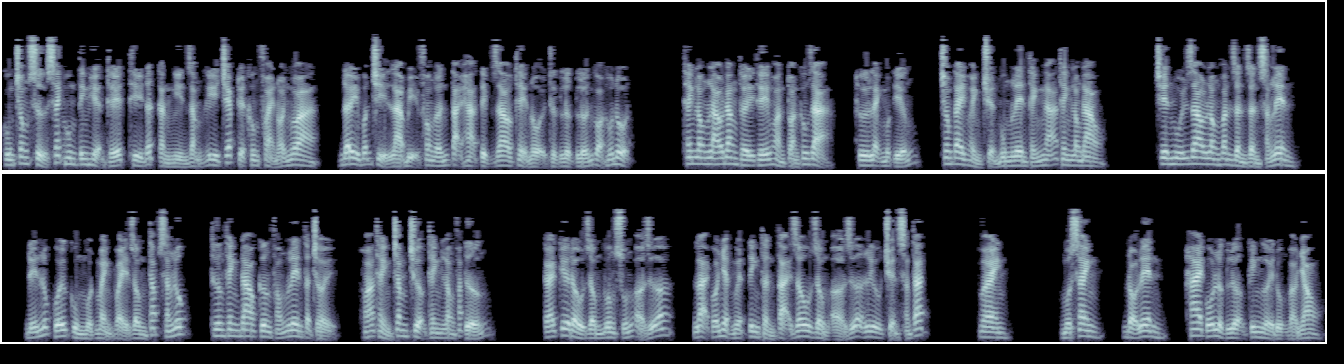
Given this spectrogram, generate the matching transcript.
Cùng trong sử sách hung tinh hiện thế thì đất cằn nghìn dặm ghi chép tuyệt không phải nói ngoa, đây vẫn chỉ là bị phong ấn tại hạ tịch giao thể nội thực lực lớn gọn hỗn độn. Thanh long lao đang thấy thế hoàn toàn không giả thư lạnh một tiếng trong tay hoành chuyển bung lên thánh ngã thanh long đao. Trên mũi dao long văn dần dần sáng lên. Đến lúc cuối cùng một mảnh vảy rồng thắp sáng lúc, thương thanh đao cương phóng lên tận trời, hóa thành trăm trượng thanh long pháp tướng. Cái kia đầu rồng buông xuống ở giữa, lại có nhật nguyện tinh thần tại dâu rồng ở giữa lưu chuyển sáng tắt. Và anh, một xanh, đỏ lên, hai cố lực lượng kinh người đụng vào nhau.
